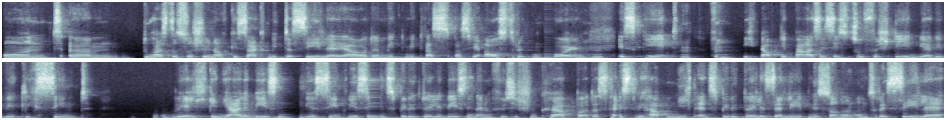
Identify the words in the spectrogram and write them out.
Und ähm, du hast das so schön auch gesagt mit der Seele, ja, oder mit, mit was, was wir ausdrücken wollen. Mhm. Es geht, ich glaube, die Basis ist zu verstehen, wer wir wirklich sind welch geniale Wesen wir sind. Wir sind spirituelle Wesen in einem physischen Körper. Das heißt, wir haben nicht ein spirituelles Erlebnis, sondern unsere Seele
